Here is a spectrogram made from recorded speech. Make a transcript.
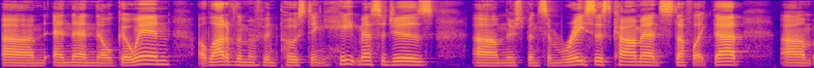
um, and then they'll go in. A lot of them have been posting hate messages. Um, there's been some racist comments, stuff like that. Um,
